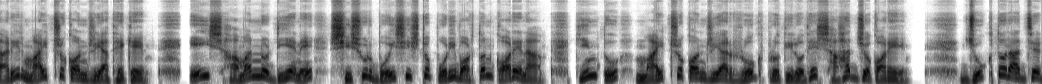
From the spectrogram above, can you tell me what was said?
নারীর মাইট্রোকন্ড্রিয়া থেকে। এই সামান্য ডিএনএ শিশুর বৈশিষ্ট্য পরিবর্তন করে না কিন্তু মাইট্রোকন্ড্রিয়ার রোগ প্রতিরোধে সাহায্য করে। যুক্তরাজ্যের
